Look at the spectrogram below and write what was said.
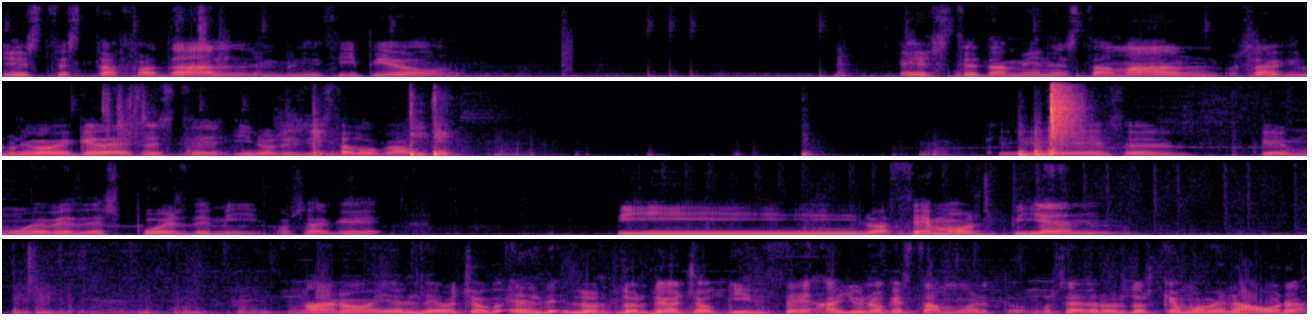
Este está fatal, en principio. Este también está mal. O sea que el único que queda es este. Y no sé si está tocado. Que es el que mueve después de mí. O sea que. Si lo hacemos bien. Ah, no, y el de 8. El de- los dos de 8-15 hay uno que está muerto. O sea, de los dos que mueven ahora.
